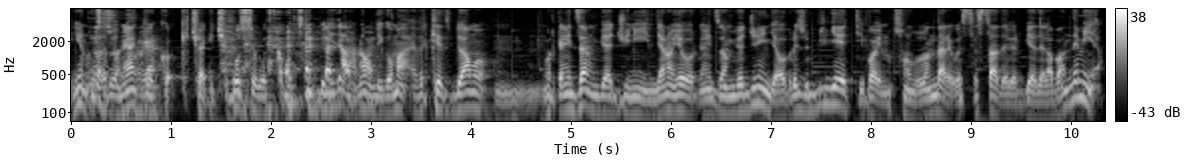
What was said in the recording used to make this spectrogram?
io non, non sapevo neanche che, cioè, che, ci fosse questa possibilità, no? Dico, ma perché dobbiamo mh, organizzare un viaggio in India, no? Io ho organizzato un viaggio in India, ho preso i biglietti, poi non sono potuto andare quest'estate per via della pandemia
